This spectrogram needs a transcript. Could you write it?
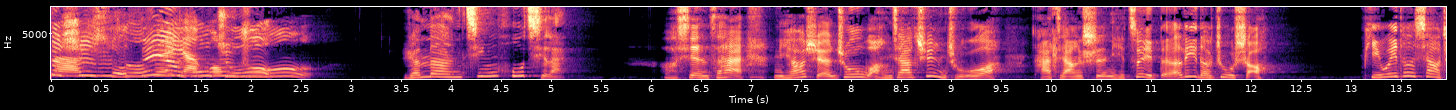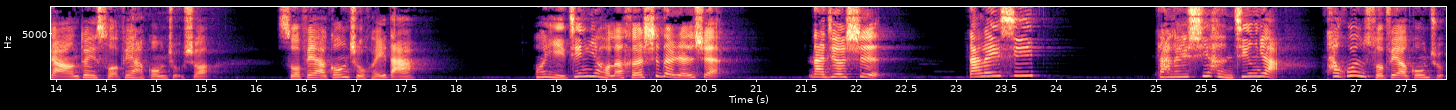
的是索菲亚公主！人们惊呼起来。哦，现在你要选出王家郡主，她将是你最得力的助手。皮维特校长对索菲亚公主说：“索菲亚公主回答，我已经有了合适的人选，那就是达雷西。”达雷西很惊讶，他问索菲亚公主：“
